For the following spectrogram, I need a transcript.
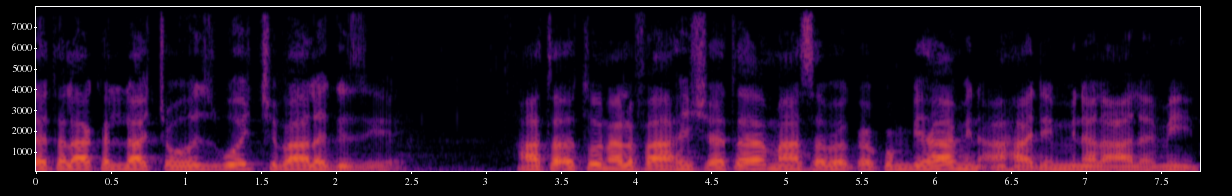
ለተላከላቸው ህዝቦች ባለ ጊዜ أتأتون الفاحشة ما سبقكم بها من أحد من العالمين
